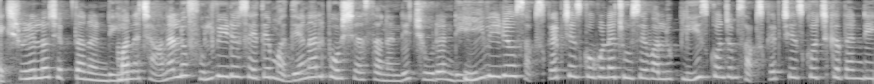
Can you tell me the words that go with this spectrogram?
నెక్స్ట్ వీడియోలో చెప్తానండి. మన ఛానల్లో ఫుల్ వీడియోస్ అయితే మధ్యాహ్నాలు పోస్ట్ చేస్తానండి. చూడండి. ఈ వీడియో సబ్స్క్రైబ్ చేసుకోకుండా చూసే వాళ్ళు ప్లీజ్ కొంచెం సబ్స్క్రైబ్ చేసుకోవచ్చు కదండి.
